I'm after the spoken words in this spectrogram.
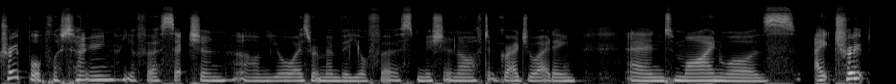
troop or platoon, your first section. Um, you always remember your first mission after graduating, and mine was 8 Troop,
